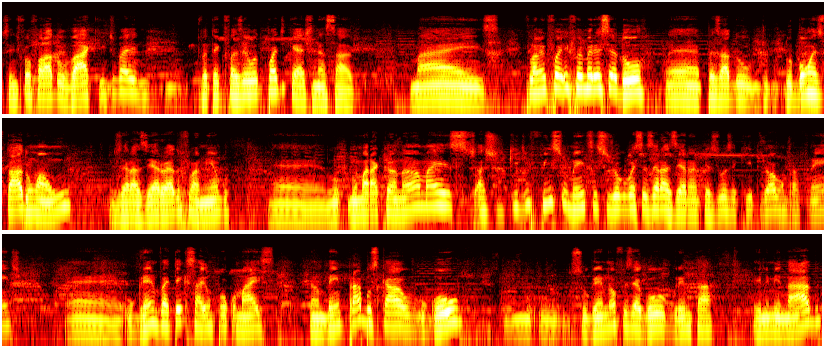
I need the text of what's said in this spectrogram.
se a gente for falar do aqui, a gente vai, vai ter que fazer outro podcast, né, sabe? Mas o Flamengo foi, foi merecedor, é, apesar do, do, do, bom resultado, 1 a 1 0 a 0 é do Flamengo é, no, no, Maracanã, mas acho que dificilmente esse jogo vai ser 0 a 0 né? Porque as duas equipes jogam para frente. É, o Grêmio vai ter que sair um pouco mais também para buscar o, o gol. O, o, se o Grêmio não fizer gol, o Grêmio está eliminado.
